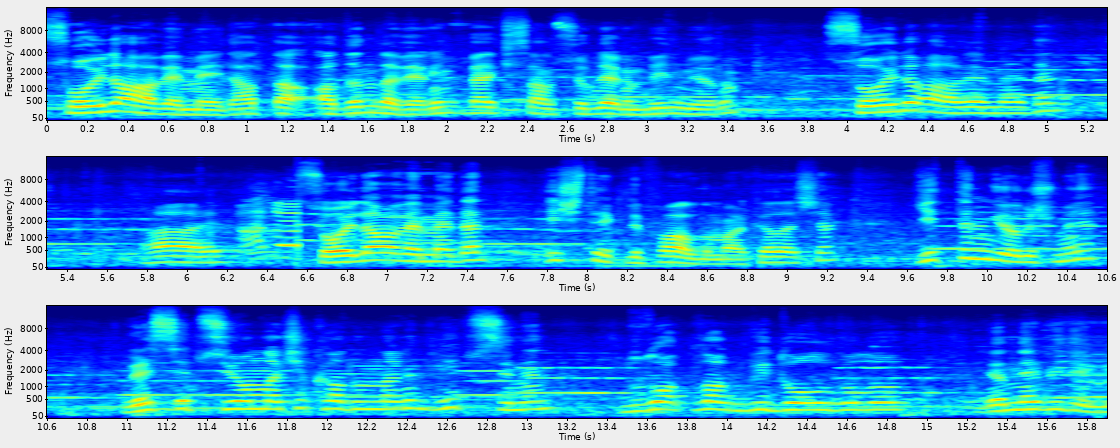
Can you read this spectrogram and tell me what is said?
Soylu AVM'ydi. Hatta adını da vereyim. Belki sansürlerim bilmiyorum. Soylu AVM'den Hay. Soylu AVM'den iş teklifi aldım arkadaşlar. Gittim görüşmeye. Resepsiyondaki kadınların hepsinin dudaklar bir dolgulu. Ya ne bileyim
